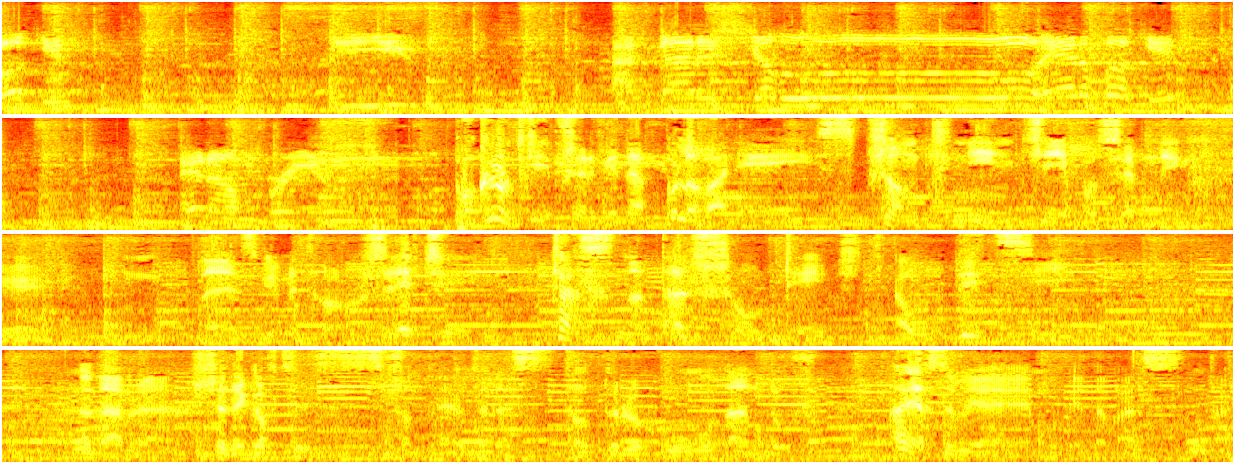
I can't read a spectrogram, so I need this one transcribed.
Bucket you. I got a shovel and a bucket, and I'm bringing Po krótkiej przerwie na polowanie i sprzątnięcie niepotrzebnych, e, nazwijmy to, rzeczy, czas na dalszą część audycji. No dobra, szeregowcy sprzątają teraz to druchu mutantów, a ja sobie mówię do was, no tak,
